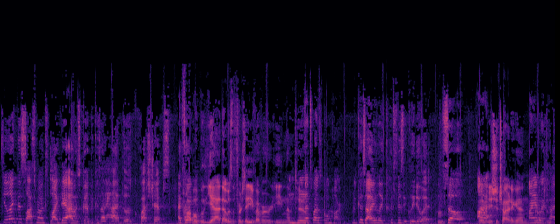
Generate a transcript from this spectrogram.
feel like this last time I went to leg day, I was good because I had those Quest chips. I feel like- Probably, yeah, that was the first day you've ever eaten them Mhm, too. That's why I was going hard because I like could physically do it. So Uh, I, you should try it again. I am gonna up to the try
